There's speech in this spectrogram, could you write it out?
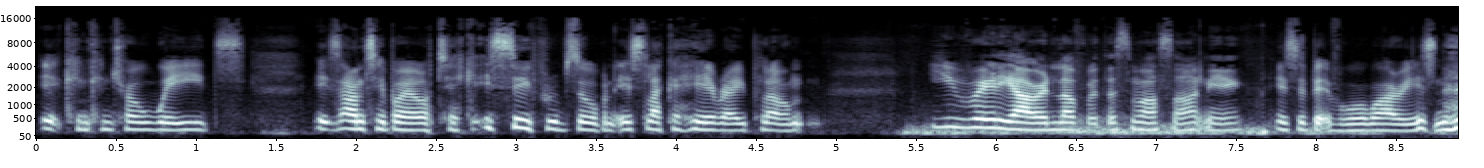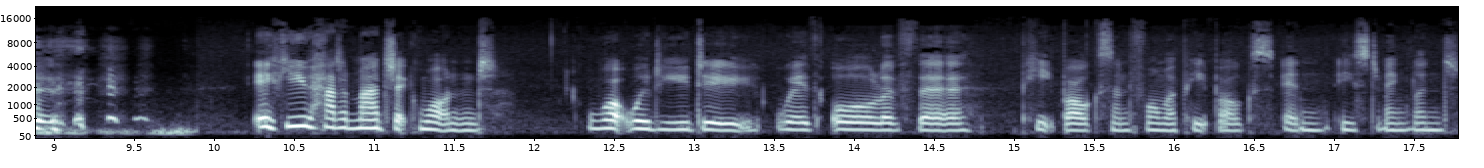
it can control weeds, it's antibiotic, it's super absorbent, it's like a hero plant. You really are in love with this moss, aren't you? It's a bit of a worry, isn't it? if you had a magic wand, what would you do with all of the peat bogs and former peat bogs in east of England?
